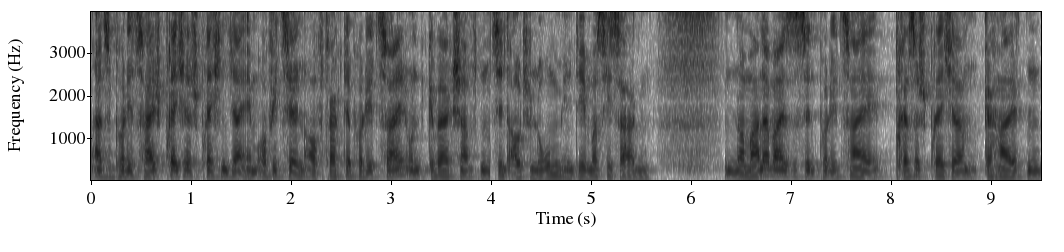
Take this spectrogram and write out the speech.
Also Polizeisprecher sprechen ja im offiziellen Auftrag der Polizei und Gewerkschaften sind autonom in dem, was sie sagen. Normalerweise sind Polizeipressesprecher gehalten,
